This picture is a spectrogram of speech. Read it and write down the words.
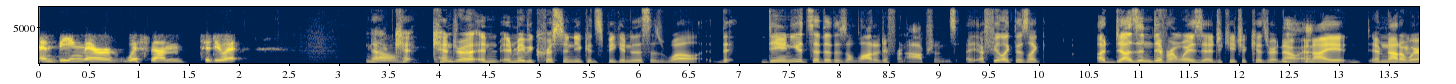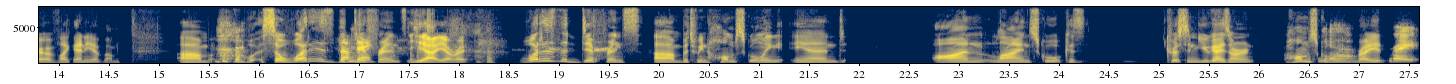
and being there with them to do it. Now, So- Ke- Kendra and, and maybe Kristen, you could speak into this as well. The, Dan, you had said that there's a lot of different options. I, I feel like there's like a dozen different ways to educate your kids right now, and I am not aware of like any of them. Um, so what is the Someday. difference? Yeah, yeah, right. What is the difference um, between homeschooling and online school? Because Kristen, you guys aren't homeschooling, Yeah. right? Right,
